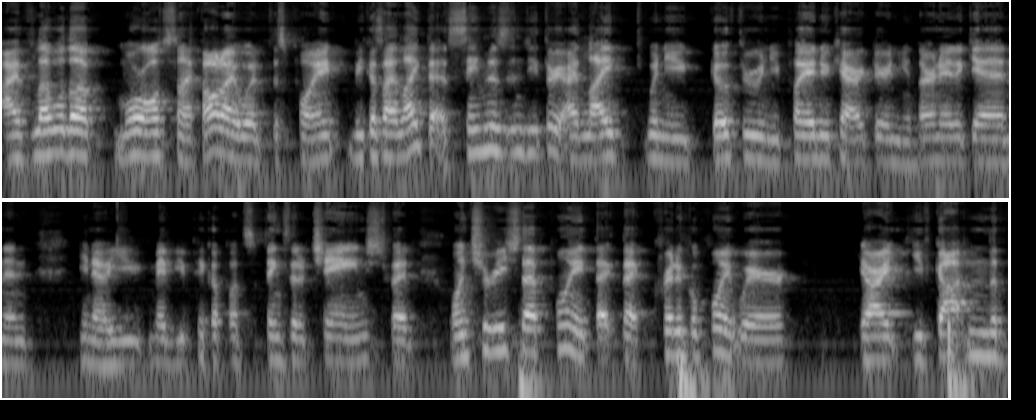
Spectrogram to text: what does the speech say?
I've leveled up more alts than I thought I would at this point because I like that. Same as in D3. I like when you go through and you play a new character and you learn it again and you know, you maybe you pick up on some things that have changed, but once you reach that point, that that critical point where all right, you've gotten the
